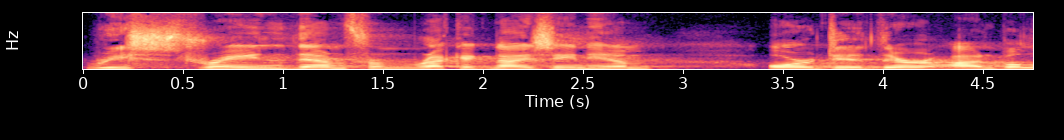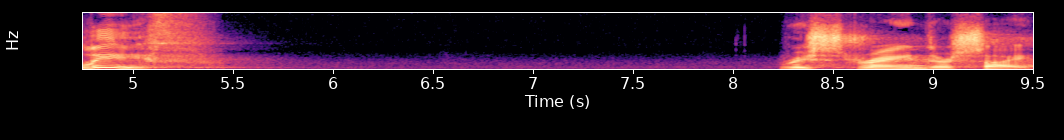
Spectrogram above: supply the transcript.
restrain them from recognizing him, or did their unbelief restrain their sight?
